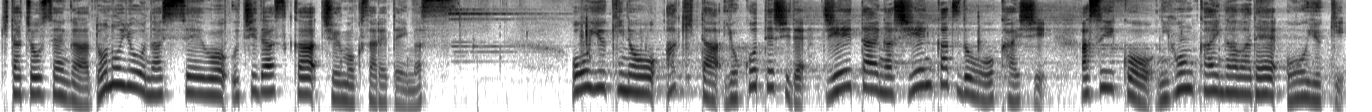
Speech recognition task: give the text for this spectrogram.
北朝鮮がどのような姿勢を打ち出すか注目されています。大雪の秋田横手市で自衛隊が支援活動を開始明日以降日本海側で大雪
